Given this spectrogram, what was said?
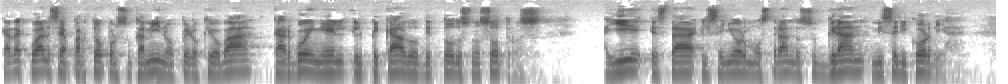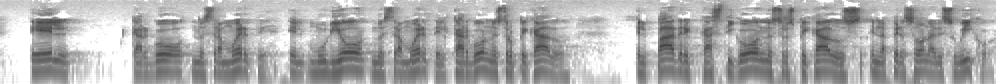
cada cual se apartó por su camino, pero Jehová cargó en él el pecado de todos nosotros. Allí está el Señor mostrando su gran misericordia. Él cargó nuestra muerte, Él murió nuestra muerte, Él cargó nuestro pecado. El Padre castigó nuestros pecados en la persona de su Hijo.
